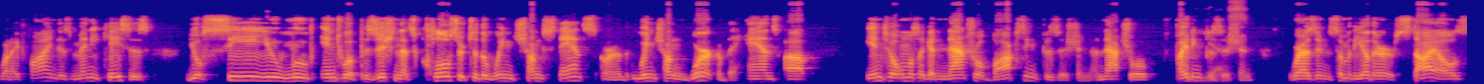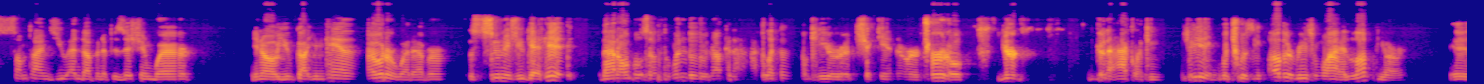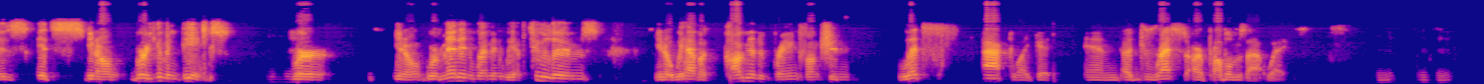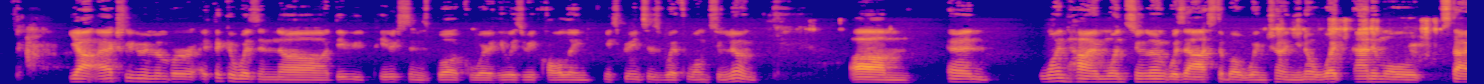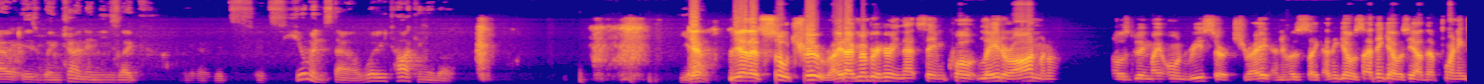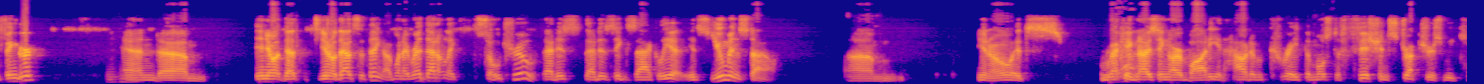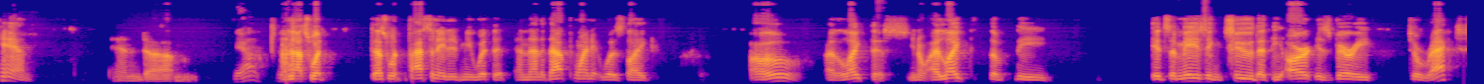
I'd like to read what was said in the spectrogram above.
what I find is many cases you'll see you move into a position that's closer to the Wing Chun stance or the Wing Chun work of the hands up into almost like a natural boxing position, a natural fighting Yes. position. Whereas in some of the other styles, sometimes you end up in a position where, you know, you've got your hand out or whatever. As soon as you get hit, that all goes out the window. You're not going to act like a monkey or a chicken or a turtle. You're going to act like a being, which was the other reason why I love the art. Is it's you know we're human beings. Mhm. We're you know we're men and women. We have two limbs. You know we have a cognitive brain function. Let's act like it and address our problems that way. hmm Yeah, I actually remember. I think it was in uh, David Peterson's book where he was recalling experiences with Wong Shun Leung. Um, and one time, Wong Shun Leung was asked about Wing Chun. You know, what animal style is Wing Chun? And he's like, you know, "It's it's human style. What are you talking about?" Yeah, yeah, that's so true, right? I remember hearing that same quote later on when I was doing my own research, right? And it was like I think it was I think it was yeah the pointing finger, Mhm. and um, you know that you know that's the thing. When I read that, I'm like, so true. That is that is exactly it. It's human style. Um, you know, it's recognizing our body and how to create the most efficient structures we can, and um, yeah, and that's what that's what fascinated me with it. And then at that point it was like oh i like this. You know i like the the it's amazing too that the art is very direct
